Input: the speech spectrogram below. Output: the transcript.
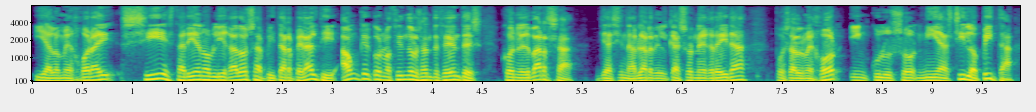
y a lo mejor ahí sí estarían obligados a pitar penalti. Aunque conociendo los antecedentes con el Barça ya sin hablar del caso Negreira, pues a lo mejor incluso ni así lo pita.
